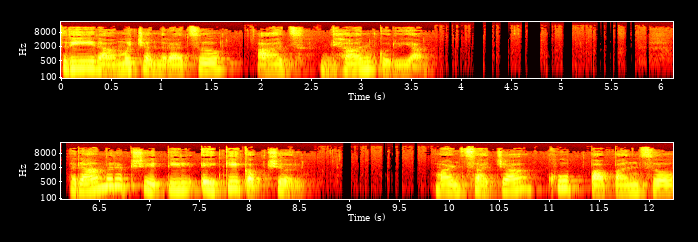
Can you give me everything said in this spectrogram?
श्री रामचंद्राचं आज ध्यान करूया. रामरक्षेतील एक एक अक्षर माणसाच्या खूप पापांचं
